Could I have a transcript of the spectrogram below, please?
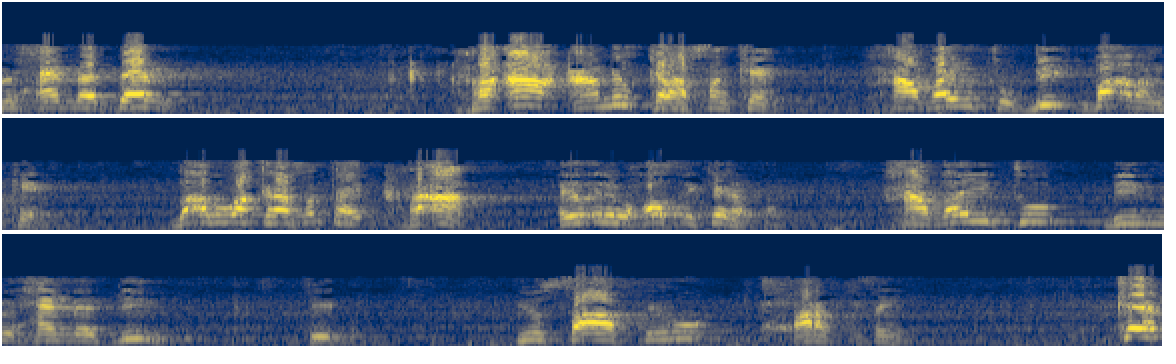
muxamadan ra'aa caamil khilaafsan keen. Xadaytu bi ba'dan keen. Ba'du waa khilaafsan tahay? Ra'aa. Ayado inay hoos dhigtay rabtaa xadaytu bimuxamadin yusaafiru waa rafcisan keen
